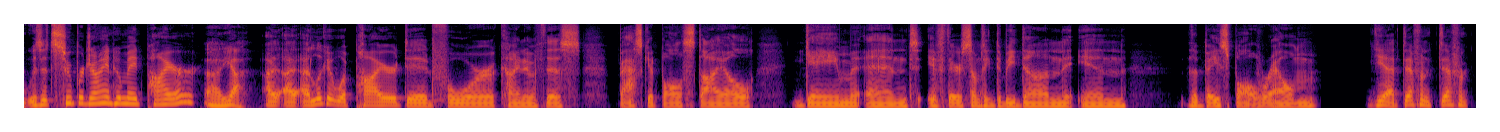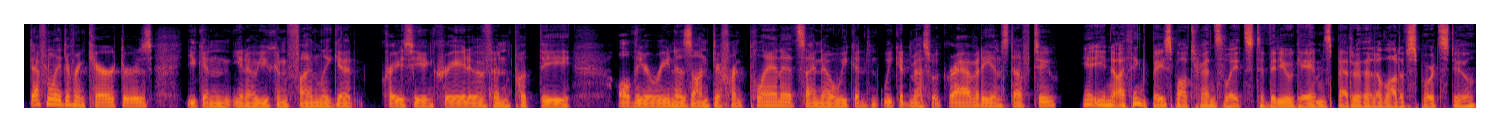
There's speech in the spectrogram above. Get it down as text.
was it Supergiant who made Pyre? Uh, yeah. I, I look at what Pyre did for kind of this basketball style game, and if there's something to be done in the baseball realm, yeah, definitely, definitely, definitely different characters. You can, you know, you can finally get crazy and creative and put the all the arenas on different planets. I know we could we could mess with gravity and stuff too. Yeah, you know, I think baseball translates to video games better than a lot of sports do.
